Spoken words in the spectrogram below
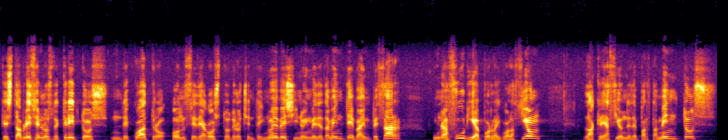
que establecen los decretos de 4, 11 de agosto del 89, sino inmediatamente va a empezar una furia por la igualación, la creación de departamentos,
